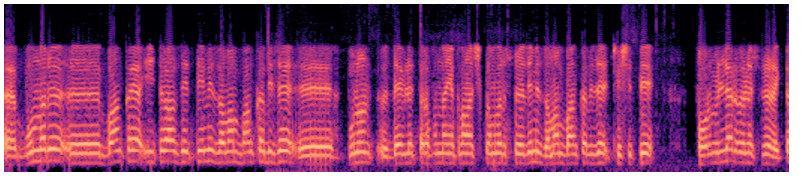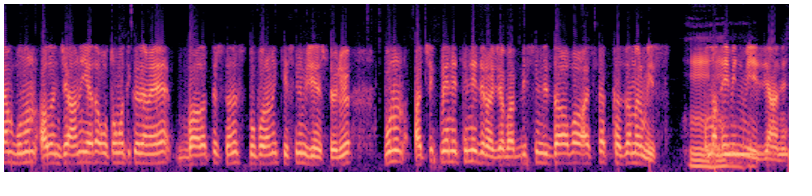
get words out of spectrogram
E, bunları e, bankaya itiraz ettiğimiz zaman banka bize e, bunun e, devlet tarafından yapılan açıklamaları söylediğimiz zaman banka bize çeşitli formüller öne sürerekten bunun alınacağını ya da otomatik ödemeye bağlatırsanız bu paranın kesilmeyeceğini söylüyor. Bunun açık ve neti nedir acaba? Biz şimdi dava açsak kazanır mıyız? Bundan emin miyiz yani?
